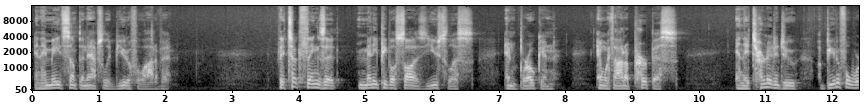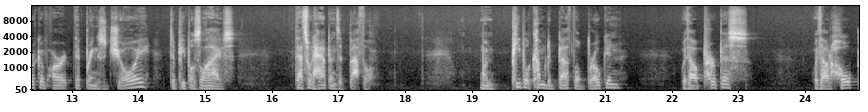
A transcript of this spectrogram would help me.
and they made something absolutely beautiful out of it. They took things that many people saw as useless and broken and without a purpose, and they turned it into a beautiful work of art that brings joy to people's lives. That's what happens at Bethel. When people come to Bethel broken, without purpose, without hope,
